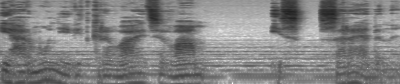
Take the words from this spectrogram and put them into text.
і гармонії відкривається вам із середини.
